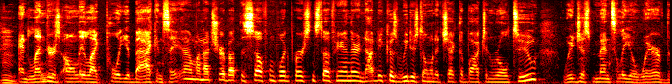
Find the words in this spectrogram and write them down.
Hmm. And lenders only like pull you back and say, oh, "I'm not sure about the self-employed person stuff here and there." Not because we just don't want to check the box and roll too. We're just mentally aware of the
